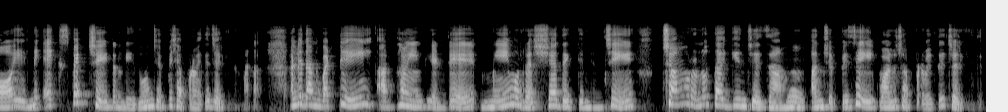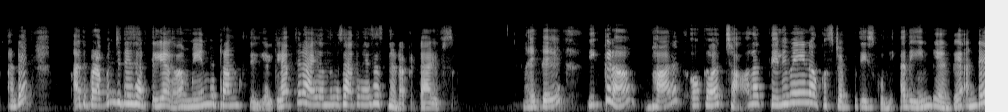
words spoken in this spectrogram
ఆయిల్ని ఎక్స్పెక్ట్ చేయటం లేదు అని చెప్పి చెప్పడం అయితే జరిగింది అనమాట అంటే దాన్ని బట్టి అర్థం ఏంటి అంటే మేము రష్యా దగ్గర నుంచి చమురును తగ్గించేసాము అని చెప్పేసి వాళ్ళు చెప్పడం అయితే జరిగింది. అంటే అది ప్రపంచ దేశాలకు తెలియాలి కదా మెయిన్గా ట్రంప్ తెలియాలి. లేకపోతే ఐదు వందల శాతం వేసేస్తున్నాడు అక్కడ టారిఫ్స్. అయితే ఇక్కడ భారత్ ఒక చాలా తెలివైన ఒక స్టెప్ తీసుకుంది. అది ఏంటి అంటే అంటే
